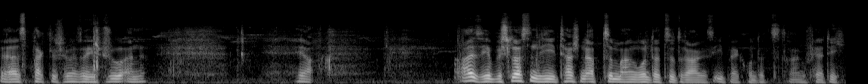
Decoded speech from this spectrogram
Ja, ist praktisch, wenn man solche Schuhe an. Ja. Also hier beschlossen, die Taschen abzumachen, runterzutragen, das E-Bike runterzutragen. Fertig.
